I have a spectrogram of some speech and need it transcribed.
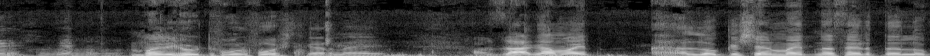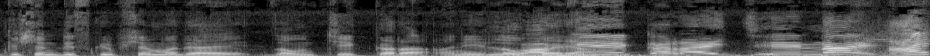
मला युट्यूबवर पोस्ट करणं आहे. जागा माहीत लोकेशन माहीत नसेल तर लोकेशन डिस्क्रिप्शनमध्ये आहे. जाऊन चेक करा आणि लवकर या. करायची नाही.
